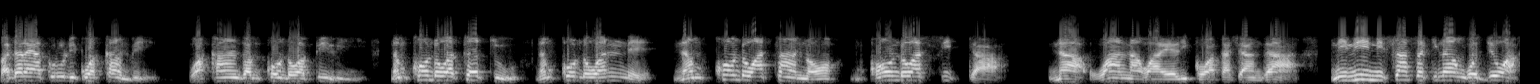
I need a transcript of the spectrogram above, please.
Badala ya kurudi kwa kambi wakaanza mkondo wa pili na mkondo wa tatu na mkondo wa nne na mkondo wa tano mkondo wa sita. Na wana wa Yeriko wakashangaa ni nini sasa kinaongojewa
